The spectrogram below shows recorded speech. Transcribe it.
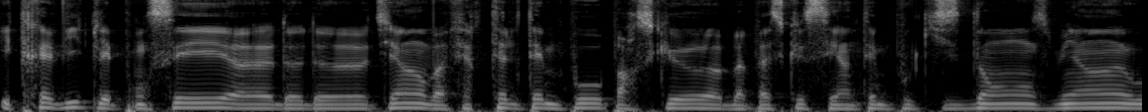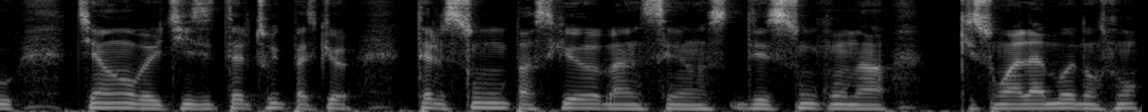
et très vite les pensées euh, de, tiens on va faire tel tempo parce que bah, parce que c'est un tempo qui se danse bien ou tiens on va utiliser tel truc parce que tel son parce que ben, c'est des sons qu'on a qui sont à la mode en ce moment,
